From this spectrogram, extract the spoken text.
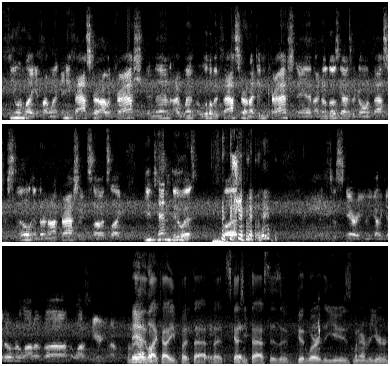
feeling like if I went any faster, I would crash. And then I went a little bit faster and I didn't crash. And I know those guys are going faster still and they're not crashing. So it's like, you can do it, but it's just scary. You know, you got to get over a lot of uh, a lot of fear. You know. I really Yeah. like how you put that, but sketchy fast is a good word to use whenever you're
